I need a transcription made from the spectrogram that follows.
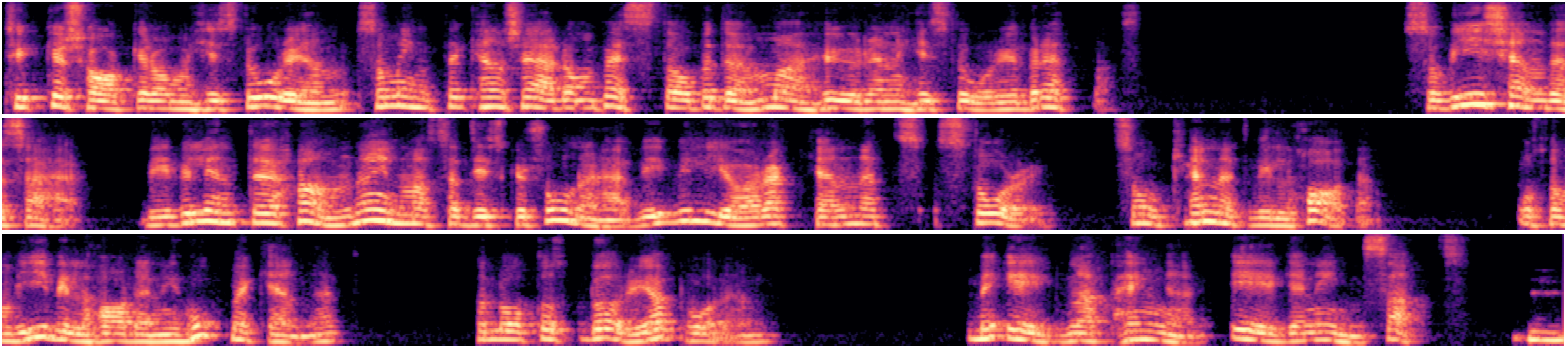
tycker saker om historien som inte kanske är de bästa att bedöma hur en historia berättas. Så vi kände så här, vi vill inte hamna i en massa diskussioner här. Vi vill göra Kennets story som Kenneth vill ha den. Och som vi vill ha den ihop med Kenneth. Så låt oss börja på den med egna pengar, egen insats. Mm.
